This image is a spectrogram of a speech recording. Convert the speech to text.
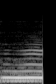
Mm-hmm.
